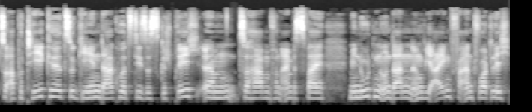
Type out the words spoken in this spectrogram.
zur Apotheke zu gehen, da kurz dieses Gespräch ähm, zu haben von ein bis zwei Minuten und dann irgendwie eigenverantwortlich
